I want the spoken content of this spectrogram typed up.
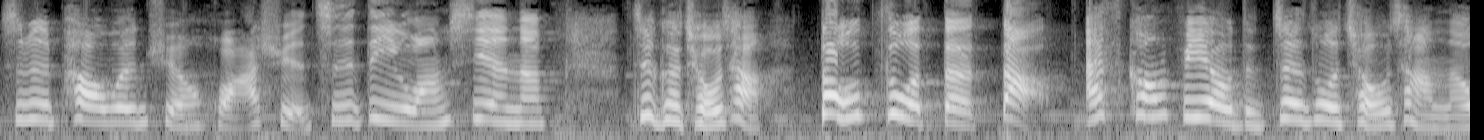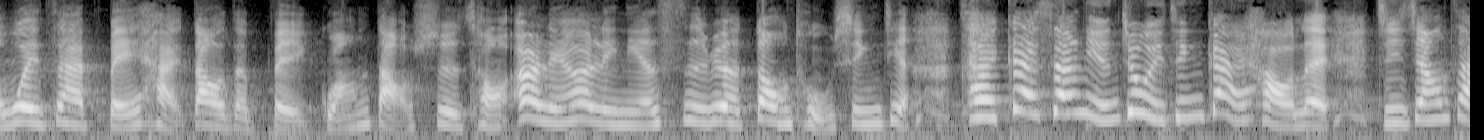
是不是泡温泉、滑雪、吃帝王蟹呢？这个球场都做得到。ESCON Field 这座球场呢，位在北海道的北广岛市，从二零二零年四月动土兴建，才盖三年就已经盖好嘞，即将在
